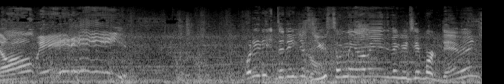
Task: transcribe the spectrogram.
No, 80! What did he, did he just use something on me? You think we take more damage?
